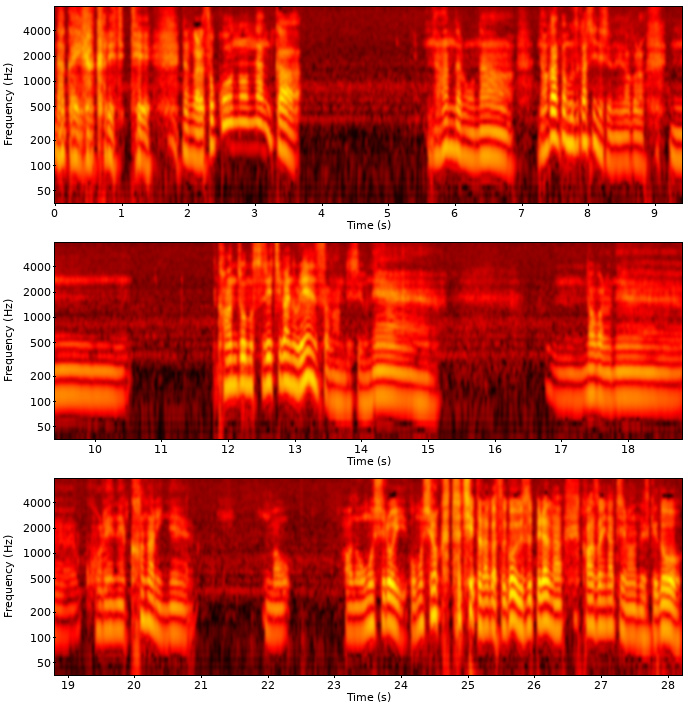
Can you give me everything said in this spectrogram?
なんか描かれてて。だからそこのなんかなんだろうな。なかなか難しいんですよね。だからうーん感情のすれ違いの連鎖なんですよね。うんだからねこれねかなりねまああの面白い面白かったっていうとなんかすごい薄っぺらな感想になってしまうんですけど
